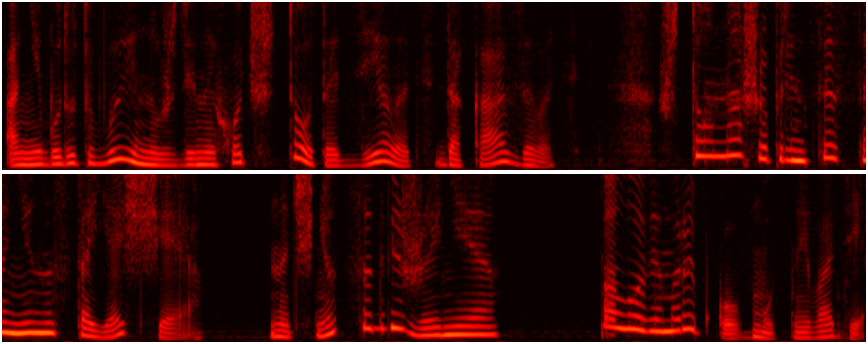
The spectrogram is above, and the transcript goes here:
Они будут вынуждены хоть что-то делать, доказывать, что наша принцесса не настоящая. Начнется движение. Половим рыбку в мутной воде».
